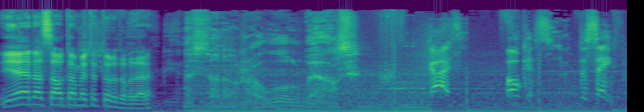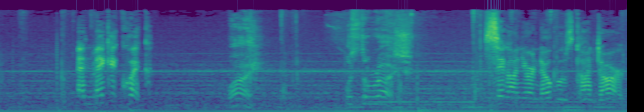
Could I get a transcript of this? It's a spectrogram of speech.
Yeah, that's automated turret over there. Being the son of Raoul Wells. Guys, focus. The safe. And make it quick. Why? What's the rush? Sigon Yorinobu's gone dark.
